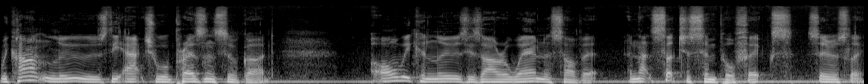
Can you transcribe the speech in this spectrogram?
we can't lose the actual presence of God. All we can lose is our awareness of it. And that's such a simple fix, seriously.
